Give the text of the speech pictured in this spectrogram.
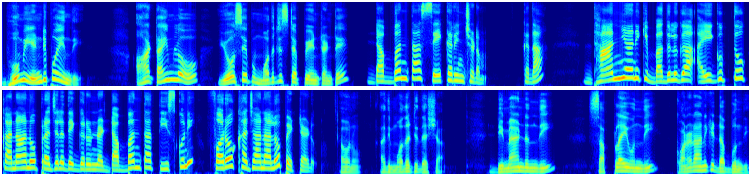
భూమి ఎండిపోయింది. ఆ టైంలో యోసేపు మొదటి స్టెప్ ఏంటంటే డబ్బంతా సేకరించడం కదా? ధాన్యానికి బదులుగా ఐగుప్తు కనానో ప్రజల దగ్గరున్న డబ్బంతా తీసుకుని ఫరో ఖజానాలో పెట్టాడు. అవును అది మొదటి దశ. డిమాండ్ ఉంది సప్లై ఉంది కొనడానికి డబ్బుంది.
